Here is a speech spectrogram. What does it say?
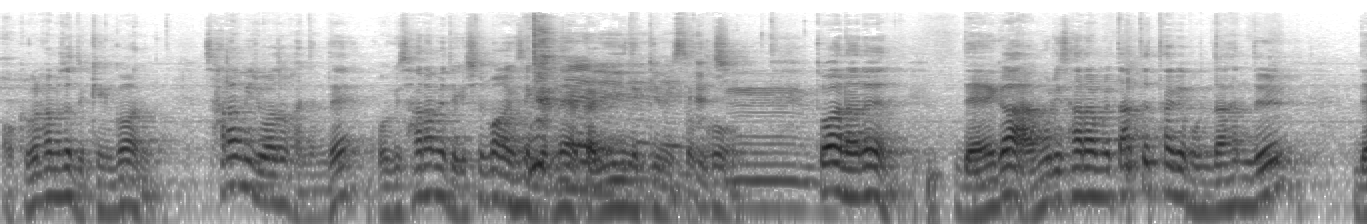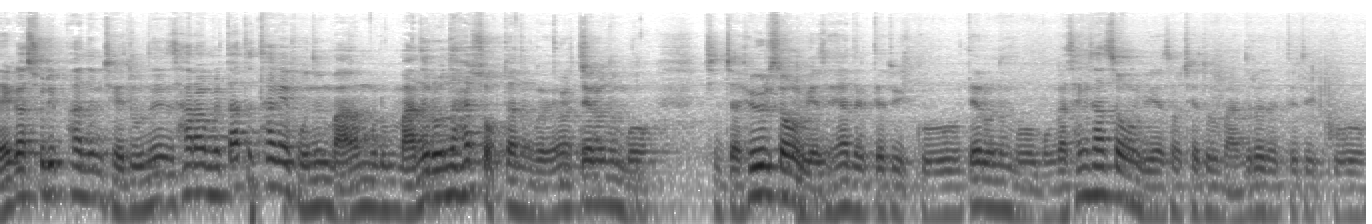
어, 그걸 하면서 느낀 건 사람이 좋아서 갔는데 어, 여기 사람이 되게 실망하게 생겼네. 약간 네, 이 네, 느낌이 네, 있었고 그치. 음, 또 하나는 내가 아무리 사람을 따뜻하게 본다 한들 내가 수립하는 제도는 사람을 따뜻하게 보는 마음으로만으로는 할 수 없다는 거예요. 그렇죠. 때로는 뭐 진짜 효율성을 위해서 해야 될 때도 있고 때로는 뭐 뭔가 생산성을 위해서 제도를 만들어야 될 때도 있고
